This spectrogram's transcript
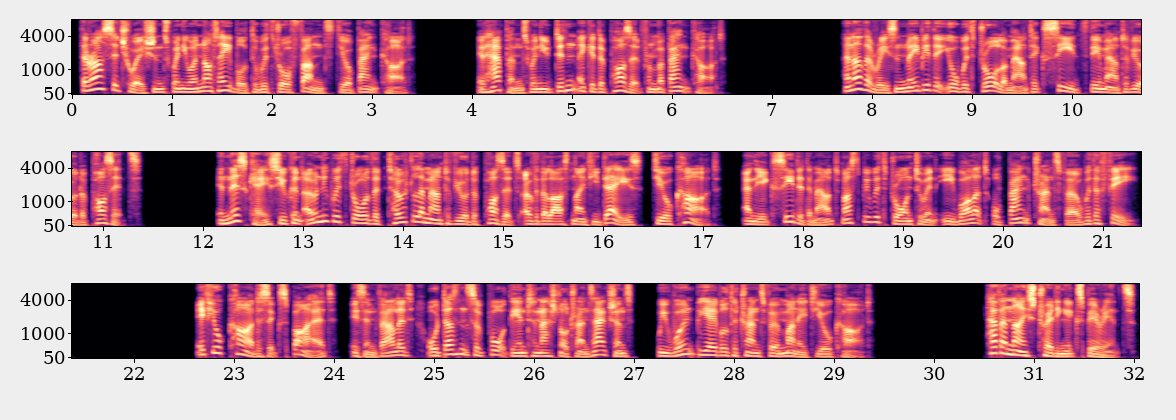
There are situations when you are not able to withdraw funds to your bank card. It happens when you didn't make a deposit from a bank card. Another reason may be that your withdrawal amount exceeds the amount of your deposits. In this case, you can only withdraw the total amount of your deposits over the last 90 days to your card, and the exceeded amount must be withdrawn to an e-wallet or bank transfer with a fee. If your card has expired, is invalid, or doesn't support the international transactions, we won't be able to transfer money to your card. Have a nice trading experience.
